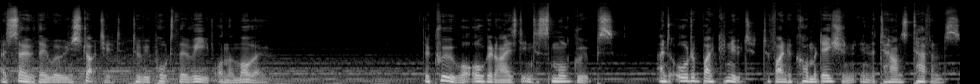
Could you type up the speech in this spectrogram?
and so they were instructed to report to the Reeve on the morrow. The crew were organised into small groups and ordered by Knut to find accommodation in the town's taverns,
